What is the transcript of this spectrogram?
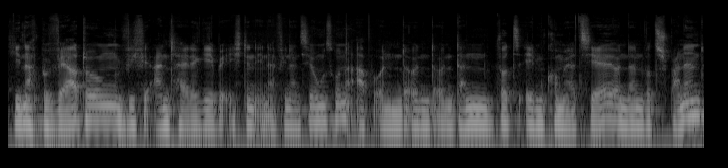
je nach Bewertung, wie viele Anteile gebe ich denn in der Finanzierungsrunde ab? Und, und, und dann wird es eben kommerziell und dann wird es spannend.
